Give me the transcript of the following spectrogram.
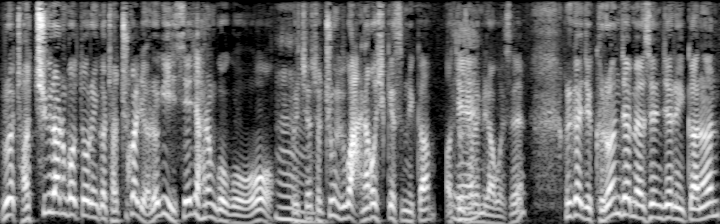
우리가 저축이라는 것도 그러니까 저축할 여력이 있어야지 하는 거고 음. 그렇죠. 저축을 누가 안 하고 싶겠습니까? 어떤 예. 사람이라고 했어요. 그러니까 이제 그런 점에서 이제 그러니까는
